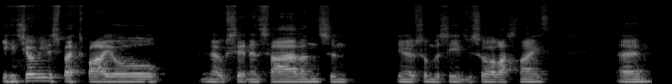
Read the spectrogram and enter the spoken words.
you can show your respects by all, you know, sitting in silence and you know some of the scenes we saw last night. Um,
